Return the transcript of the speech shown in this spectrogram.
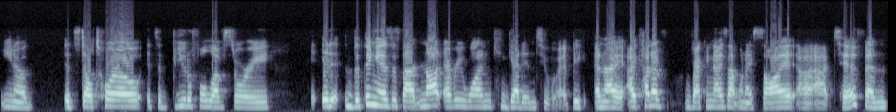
you know it's Del Toro. It's a beautiful love story it the thing is is that not everyone can get into it. And i i kind of recognized that when i saw it uh, at tiff and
